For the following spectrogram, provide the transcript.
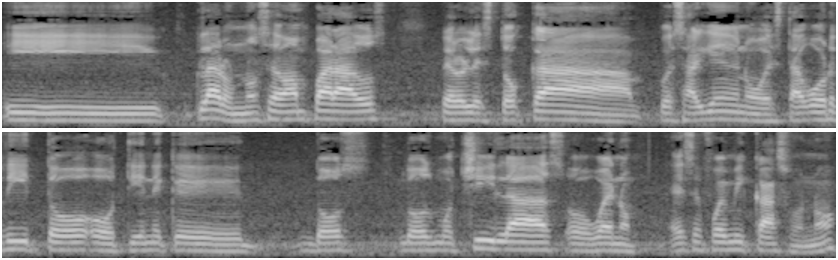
y claro, no se van parados, pero les toca pues alguien o está gordito o tiene que dos, dos mochilas o bueno, ese fue mi caso, ¿no?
